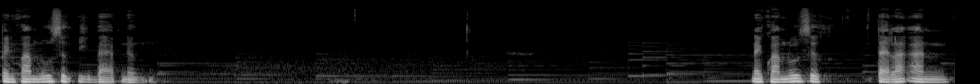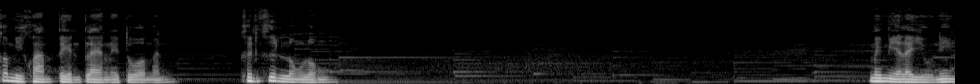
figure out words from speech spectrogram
เป็นความรู้สึกอีกแบบหนึ่ง ในความรู้สึกแต่ละอันก็มีความเปลี่ยนแปลงในตัวมัน ขึ้นขึ้นลงลงไม่มีอะไรอยู่นิ่ง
